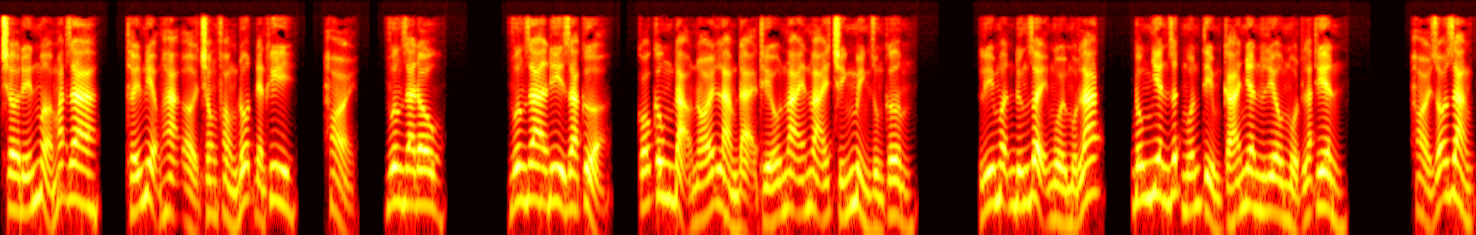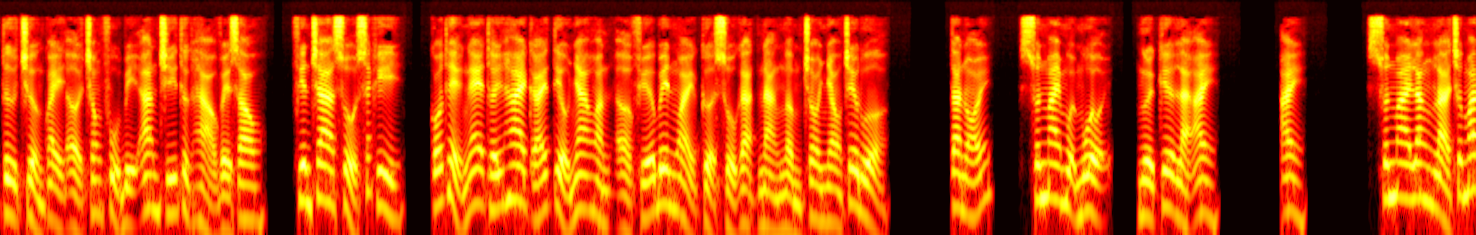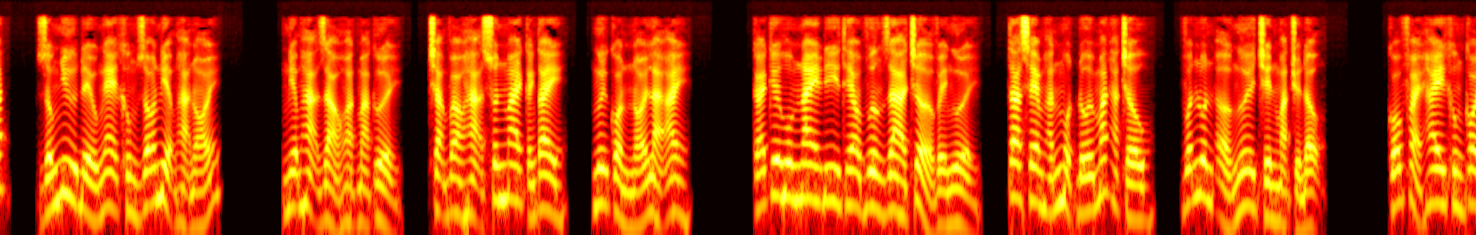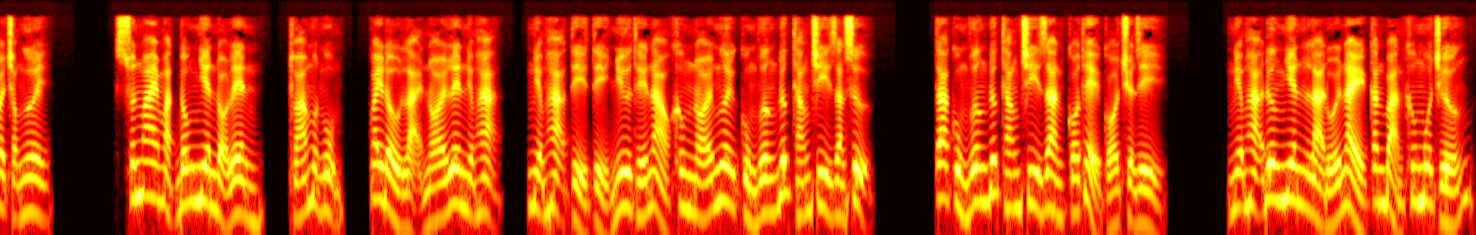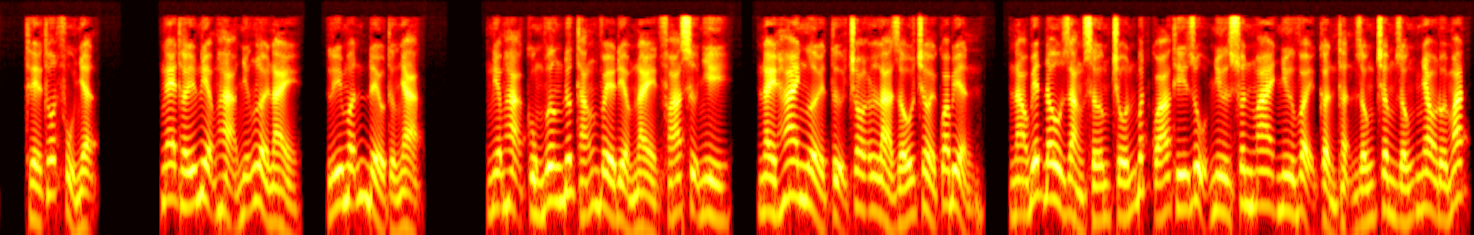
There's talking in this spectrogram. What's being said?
Chờ đến mở mắt ra, thấy niệm hạ ở trong phòng đốt đèn khi, hỏi, vương ra đâu? Vương gia đi ra cửa, có công đạo nói làm đại thiếu nãi nãi chính mình dùng cơm. Lý Mẫn đứng dậy ngồi một lát, đông nhiên rất muốn tìm cá nhân liêu một lát thiên. Hỏi rõ ràng từ trưởng quầy ở trong phủ bị an trí thực hảo về sau, phiên tra sổ sách khi, có thể nghe thấy hai cái tiểu nha hoàn ở phía bên ngoài cửa sổ gạt nàng ngầm cho nhau trêu đùa. Ta nói, Xuân Mai muội muội, người kia là ai? Ai? Xuân Mai lăng là trước mắt, giống như đều nghe không rõ niệm hạ nói. Niệm hạ rảo hoạt mà cười, chạm vào hạ Xuân Mai cánh tay, ngươi còn nói là ai? Cái kia hôm nay đi theo vương gia trở về người, ta xem hắn một đôi mắt hạt trâu, vẫn luôn ở ngươi trên mặt chuyển động. Có phải hay không coi trọng ngươi? Xuân Mai mặt đông nhiên đỏ lên, thoá một ngụm, quay đầu lại nói lên niệm hạ, niệm hạ tỷ tỷ như thế nào không nói ngươi cùng Vương Đức Thắng chi gian sự. Ta cùng Vương Đức Thắng chi gian có thể có chuyện gì? Niệm hạ đương nhiên là đối này căn bản không mua trướng, thế thốt phủ nhận. Nghe thấy niệm hạ những lời này, Lý Mẫn đều tưởng nhạc. Niệm hạ cùng Vương Đức Thắng về điểm này phá sự nhi, này hai người tự cho là giấu trời qua biển, nào biết đâu rằng sớm trốn bất quá thí dụ như Xuân Mai như vậy cẩn thận giống châm giống nhau đôi mắt.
